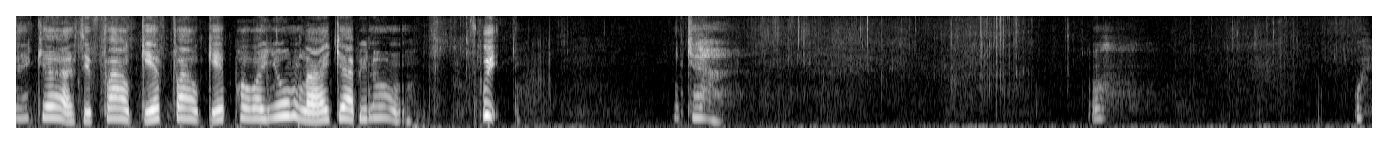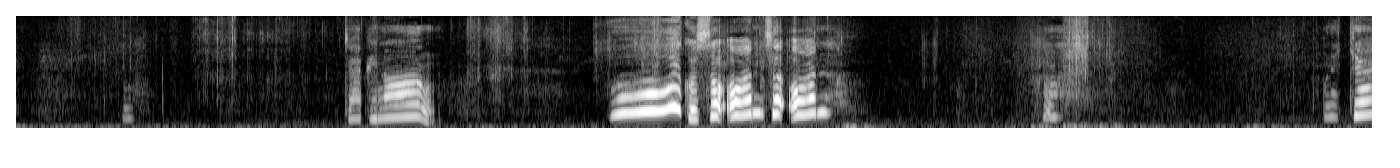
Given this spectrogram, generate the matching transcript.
นี่จ้าสิฟ้าเก็บฟ้าเก็บเพราะว่ายุ่งหลายจ้าพี่น้องอุ้ยนี่จ้าอุ้ยจ้าพี่น้องอุ้ยกูสะอ้อนสะอ้อนนี่จ้า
